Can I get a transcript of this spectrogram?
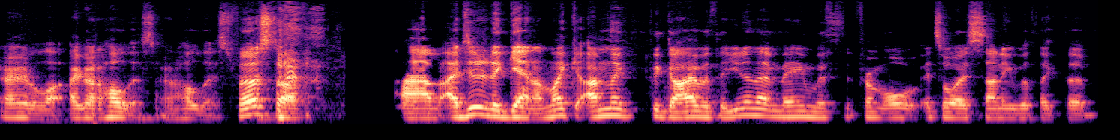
I got a lot I got a whole list. I got a whole list. First off, um I did it again. I'm like I'm like the guy with the you know that meme with from all it's always sunny with like the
